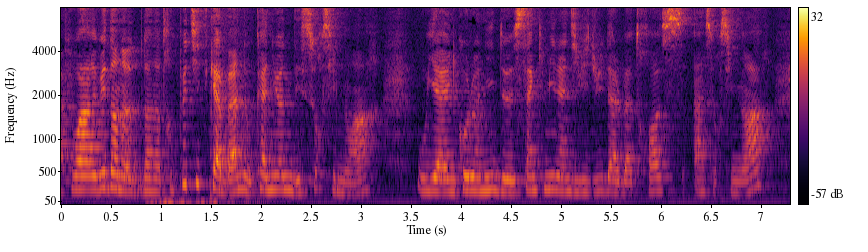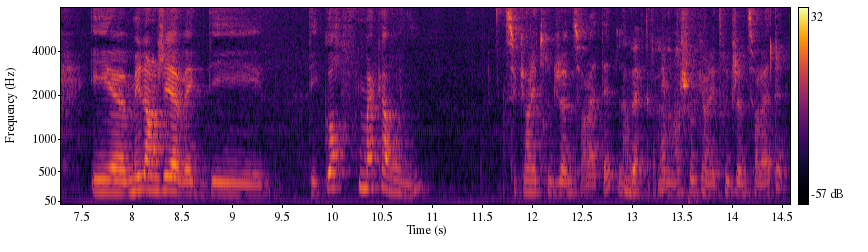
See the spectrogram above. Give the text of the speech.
pour arriver dans notre, dans notre, petite cabane au canyon des Sourcils Noirs, où il y a une colonie de 5000 individus d'albatros à Sourcils Noirs et euh, mélangé avec des, des gorfs macaroni, ceux qui ont les trucs jaunes sur la tête, là, les manchots qui ont les trucs jaunes sur la tête.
